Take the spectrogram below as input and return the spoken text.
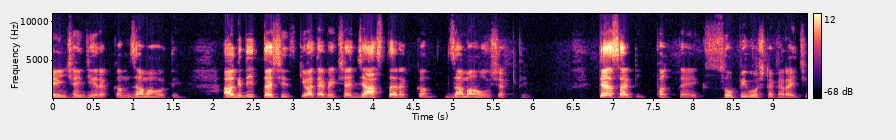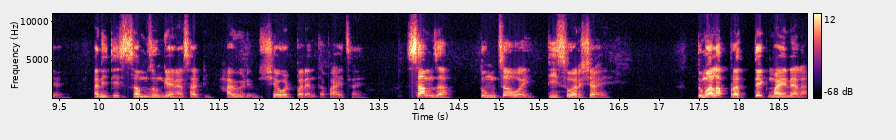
पेन्शनची रक्कम जमा होते. अगदी तशीच किंवा त्यापेक्षा जास्त रक्कम जमा होऊ शकते. त्यासाठी फक्त एक सोपी गोष्ट करायची आहे आणि ती समजून घेण्यासाठी हा व्हिडिओ शेवटपर्यंत पाहायचा आहे. समजा तुमचं वय तीस वर्ष आहे. तुम्हाला प्रत्येक महिन्याला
